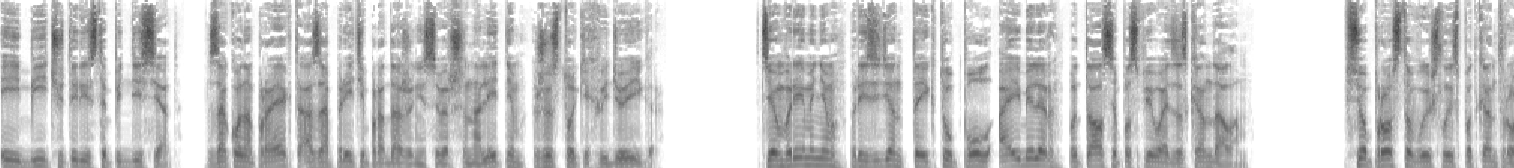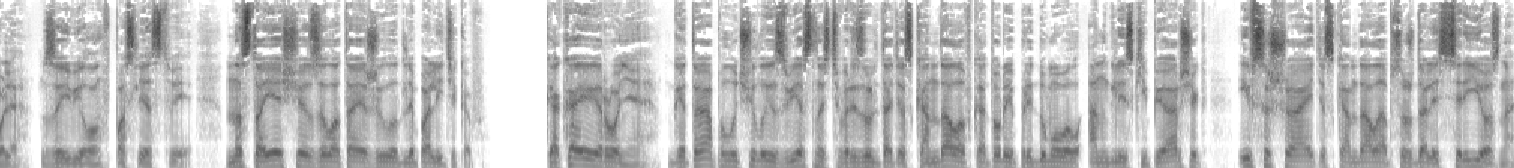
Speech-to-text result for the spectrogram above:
AB 450 — законопроект о запрете продажи несовершеннолетним жестоких видеоигр. Тем временем президент Take-Two Пол Айбелер пытался поспевать за скандалом. «Все просто вышло из-под контроля», — заявил он впоследствии. «Настоящая золотая жила для политиков». Какая ирония. GTA получила известность в результате скандалов, которые придумывал английский пиарщик, и в США эти скандалы обсуждались серьезно,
